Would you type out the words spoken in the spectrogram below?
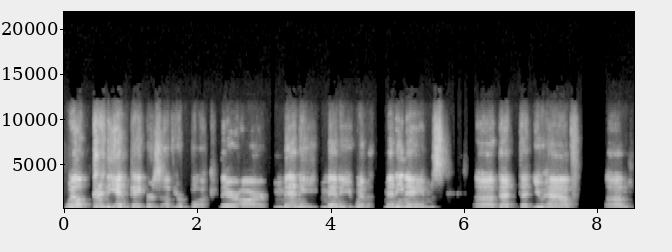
Well, in the end papers of your book, there are many, many women, many names uh, that that you have um,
